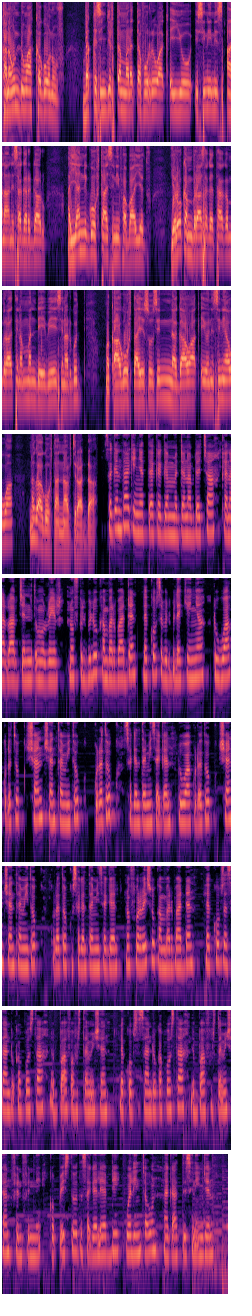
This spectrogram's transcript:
Kana hundumaa akka goonuuf bakka isin jirtan maratti hafuurri waaqayyoo isiniinis anaan isa gargaaru. Ayyaanni gooftaa isiniif haa baay'atu. Yeroo kan biraa sagantaa kan biraatiin amman deebi'ee isin argutti maqaa gooftaa yesuusin nagaa waaqayyoon isin hawwaa nagaa gooftaan naaf jiraadha. Sagantaa keenyatti akka gammaddan abdachaa kanarraaf jenne xumurreerra. Nuuf bilbiluu kan barbaaddan lakkoofsa bilbila keenyaa Duwwaa 11 551 11 99 Duwwaa 11 551 11 99 nuuf barreessuu kan barbaaddan lakkoofsa saanduqa poostaa 45 lakkoofsa saanduqa poostaa 45 Finfinnee qopheessitoota sagalee abdii waliin ta'uun nagaatti isiniin jenna.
